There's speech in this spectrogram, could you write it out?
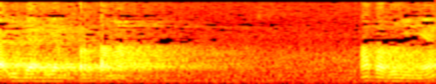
kaidah yang pertama. Apa bunyinya?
